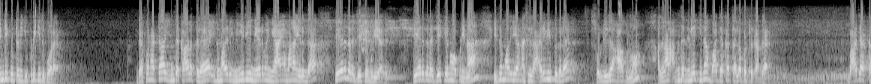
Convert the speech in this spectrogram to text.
இந்தி கூட்டணிக்கு பிடிக்குது போல. டெஃபினட்டா இந்த காலத்துல இது மாதிரி நீதி நேர்மை நியாயமெல்லாம் இருந்தா தேர்தலை ஜெயிக்க முடியாது. தேர்தலை ஜெயிக்கணும் அப்படின்னா இது மாதிரியான சில அறிவிப்புகளை சொல்லி தான் ஆகணும். அதனால் அந்த நிலைக்கு தான் பாஜக தள்ளப்பட்டிருக்காங்க. பாஜக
